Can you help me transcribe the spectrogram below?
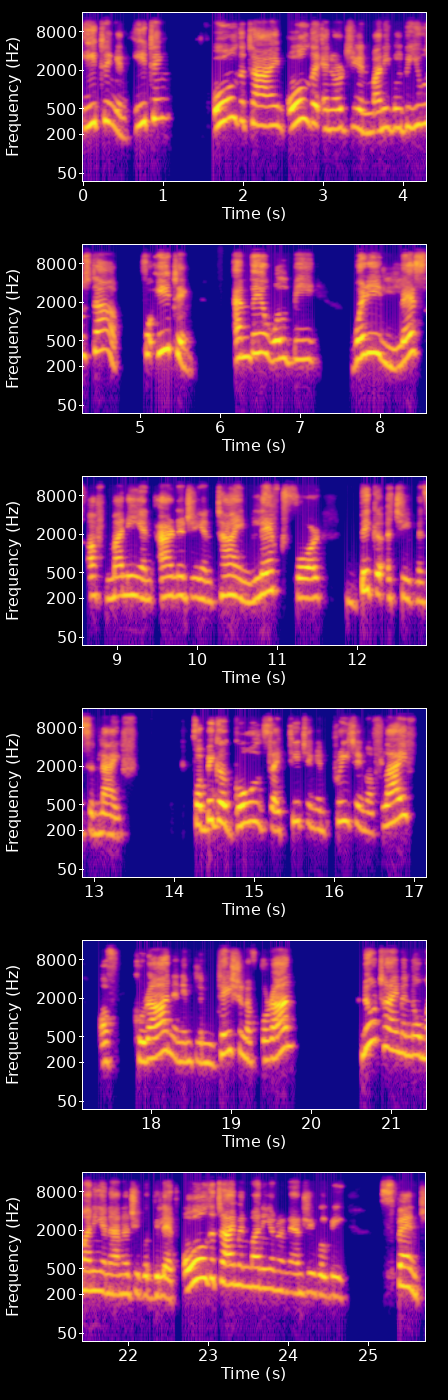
eating, and eating, all the time, all the energy and money will be used up for eating. And there will be very less of money and energy and time left for bigger achievements in life, for bigger goals like teaching and preaching of life, of Quran and implementation of Quran, no time and no money and energy would be left. All the time and money and energy will be spent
